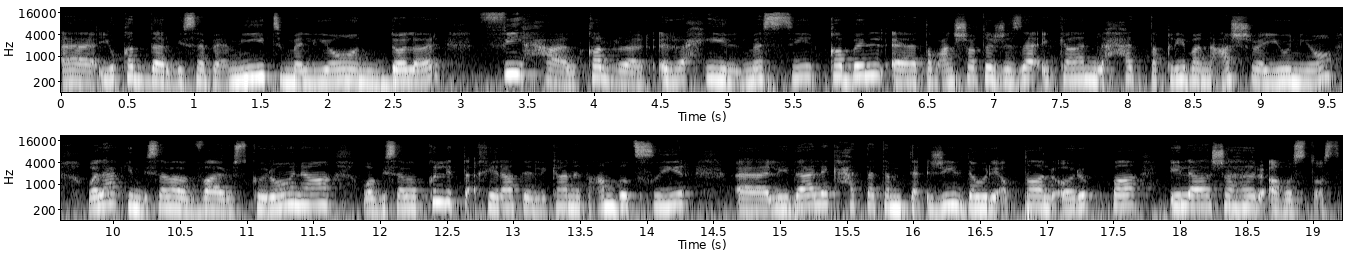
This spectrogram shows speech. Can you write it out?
آه، يقدر ب 700 مليون دولار في حال قرر الرحيل ميسي قبل آه، طبعا الشرط الجزائي كان لحد تقريبا 10 يونيو ولكن بسبب فيروس كورونا وبسبب كل التأخيرات اللي كانت عم بتصير آه، لذلك حتى تم تأجيل دوري أبطال أوروبا إلى شهر أغسطس.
